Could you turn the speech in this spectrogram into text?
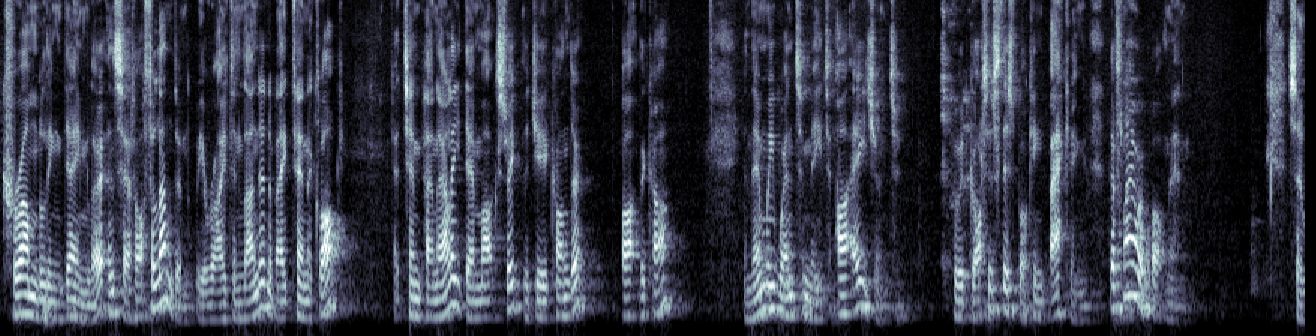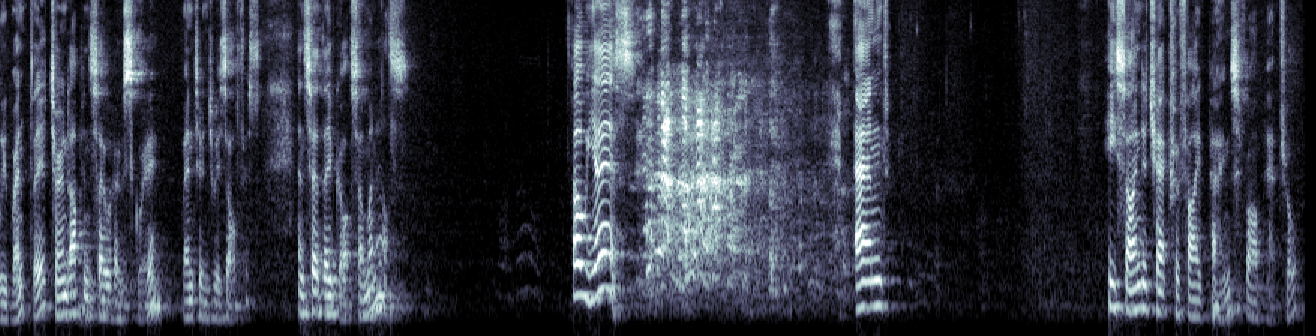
crumbling Daimler and set off for London. We arrived in London about 10 o'clock at Tin Pan Alley, Denmark Street, the Gioconda, parked the car. And then we went to meet our agent, who had got us this booking backing the Flower Pot Men. So we went there, turned up in Soho Square, went into his office, and said they've got someone else. Oh, yes. and he signed a check for five pounds for our petrol,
